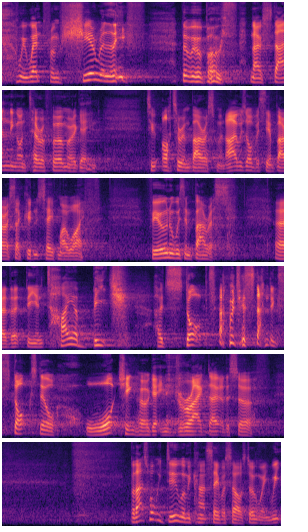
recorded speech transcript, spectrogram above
we went from sheer relief that we were both now standing on terra firma again to utter embarrassment. I was obviously embarrassed I couldn't save my wife. Fiona was embarrassed uh, that the entire beach had stopped. I was just standing stock still, watching her getting dragged out of the surf. But that's what we do when we can't save ourselves, don't we? We,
